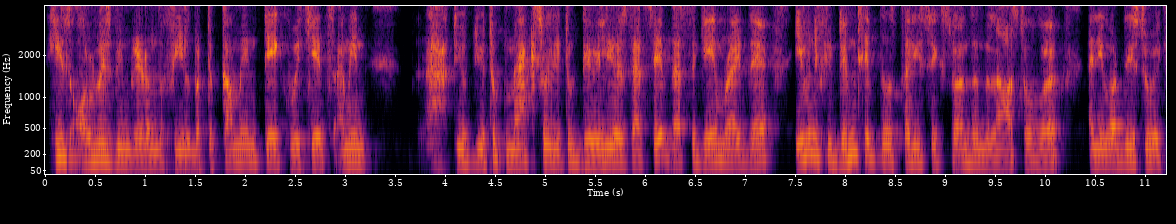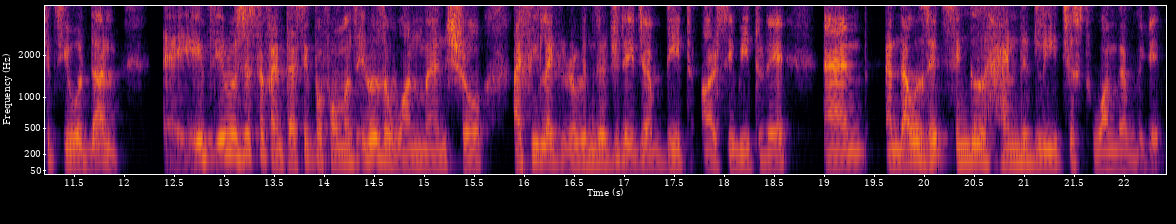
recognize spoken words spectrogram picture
He's always been great on the field, but to come in, take wickets, I mean, you, you took Maxwell, you took De Villiers. That's it. That's the game right there. Even if you didn't hit those 36 runs in the last over and you got these two wickets, you were done. It, it was just a fantastic performance. It was a one man show. I feel like Ravindra Jadeja beat RCB today, and and that was it. Single handedly, just won them the game.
